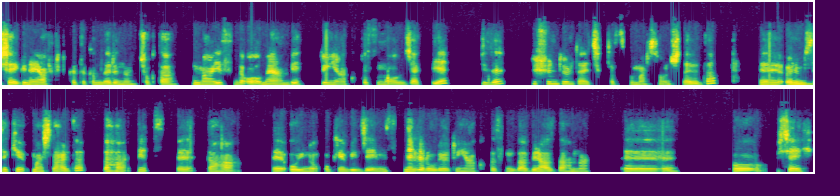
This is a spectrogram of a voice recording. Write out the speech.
şey Güney Afrika takımlarının çok da himayesinde olmayan bir Dünya Kupası mı olacak diye bize düşündürdü açıkçası bu maç sonuçları da. Ee, önümüzdeki maçlarda daha net ve daha e, oyunu okuyabileceğimiz neler oluyor Dünya Kupası'nda biraz daha mı e, o şey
